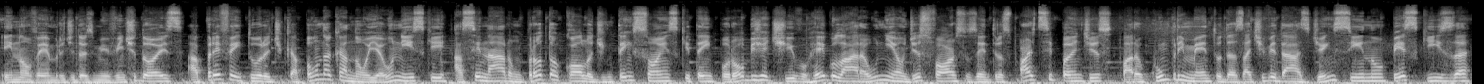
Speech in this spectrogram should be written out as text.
Em novembro de 2022, a Prefeitura de Capão da Canoa e a Unisque assinaram um protocolo de intenções que tem por objetivo regular a união de esforços entre os participantes para o cumprimento das atividades de ensino, pesquisa,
